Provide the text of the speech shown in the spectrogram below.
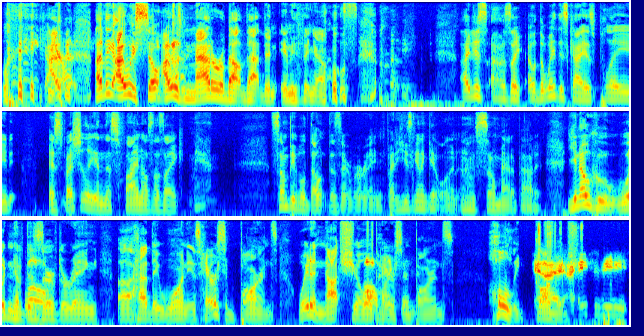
Like I. I think I was so I was does. madder about that than anything else. Like, I just I was like, oh, the way this guy has played, especially in this finals, I was like, man, some people don't deserve a ring, but he's gonna get one, and I'm so mad about it. You know who wouldn't have deserved a ring uh, had they won is Harrison Barnes. Way to not show Oh, up, Harrison goodness. Barnes. Holy And I, garbage! I hate to be,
